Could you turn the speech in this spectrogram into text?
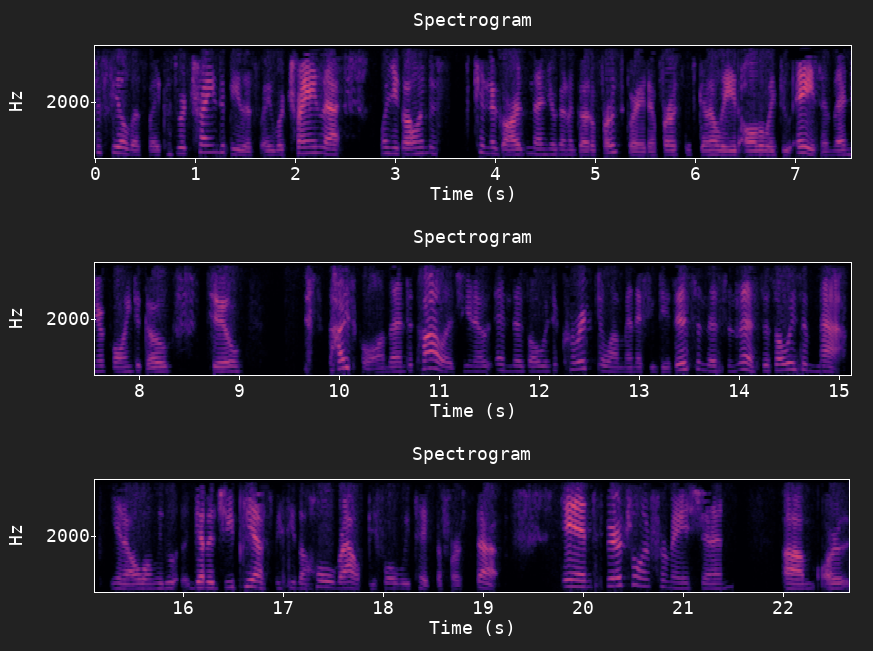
to feel this way because we're trained to be this way. We're trained that when you go into kindergarten, then you're going to go to first grade, and first is going to lead all the way through eighth, and then you're going to go to high school and then to college, you know, and there's always a curriculum and if you do this and this and this, there's always a map, you know, when we get a GPS, we see the whole route before we take the first step. In spiritual information um, or,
